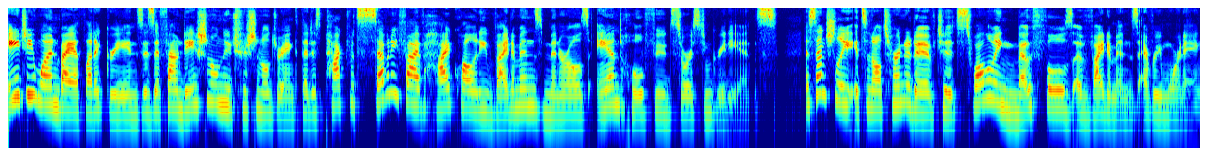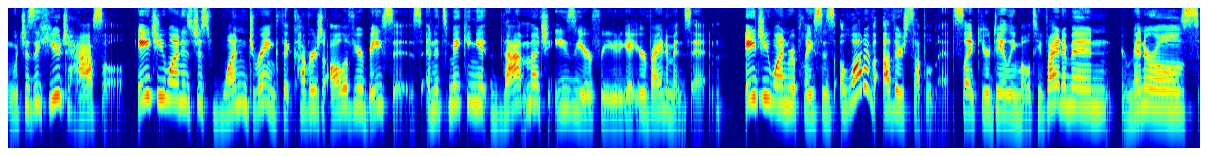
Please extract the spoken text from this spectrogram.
AG1 by Athletic Greens is a foundational nutritional drink that is packed with 75 high quality vitamins, minerals, and whole food sourced ingredients. Essentially, it's an alternative to swallowing mouthfuls of vitamins every morning, which is a huge hassle. AG1 is just one drink that covers all of your bases, and it's making it that much easier for you to get your vitamins in. AG1 replaces a lot of other supplements like your daily multivitamin, your minerals,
